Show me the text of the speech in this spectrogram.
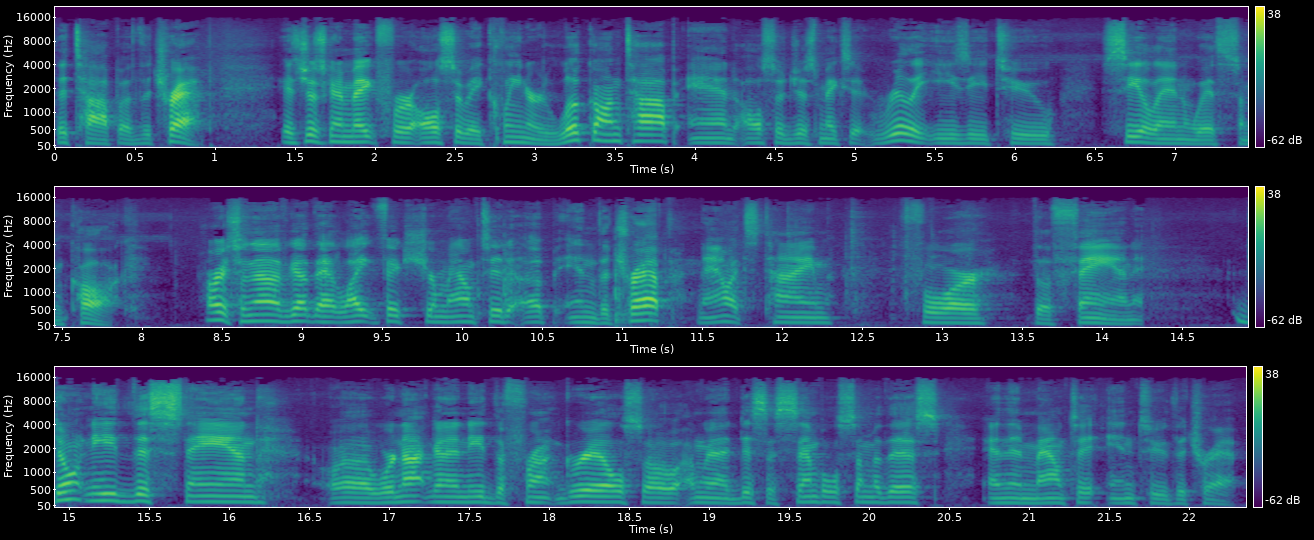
the top of the trap. It's just going to make for also a cleaner look on top and also just makes it really easy to seal in with some caulk. All right, so now I've got that light fixture mounted up in the trap. Now it's time for the fan. Don't need this stand. Uh, we're not gonna need the front grill, so I'm gonna disassemble some of this and then mount it into the trap.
